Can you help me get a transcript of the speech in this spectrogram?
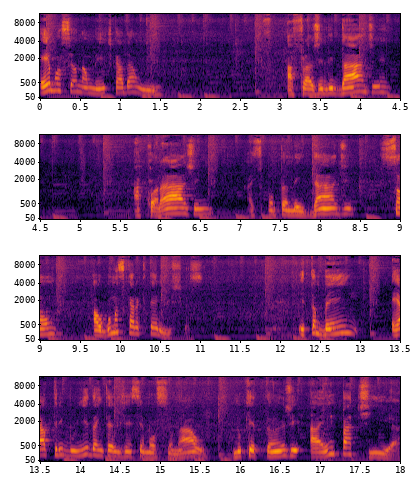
emocionalmente cada um. A fragilidade, a coragem, a espontaneidade são algumas características. E também é atribuída a inteligência emocional no que tange a empatia.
